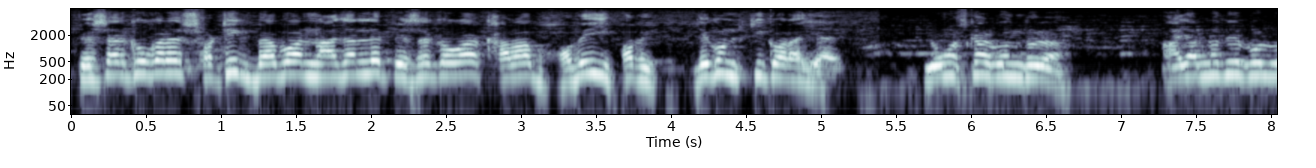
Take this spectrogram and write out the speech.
প্রেসার কুকারের সঠিক ব্যবহার না জানলে প্রেশার কুকার খারাপ হবেই হবে। দেখুন কি করা যায়। নমস্কার বন্ধুরা, আজ আপনাদের বলব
